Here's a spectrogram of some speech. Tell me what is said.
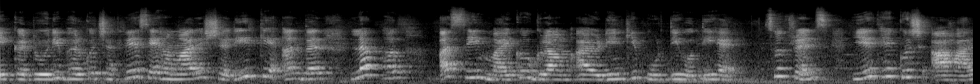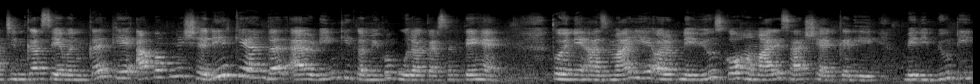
एक कटोरी भर को चखने से हमारे शरीर के अंदर लगभग 80 माइक्रोग्राम आयोडीन की पूर्ति होती है। सो so फ्रेंड्स ये थे कुछ आहार जिनका सेवन करके आप अपने शरीर के अंदर आयोडीन की कमी को पूरा कर सकते हैं। तो इन्हें आजमाइए और अपने व्यूज़ को हमारे साथ शेयर करिए। मेरी ब्यूटी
